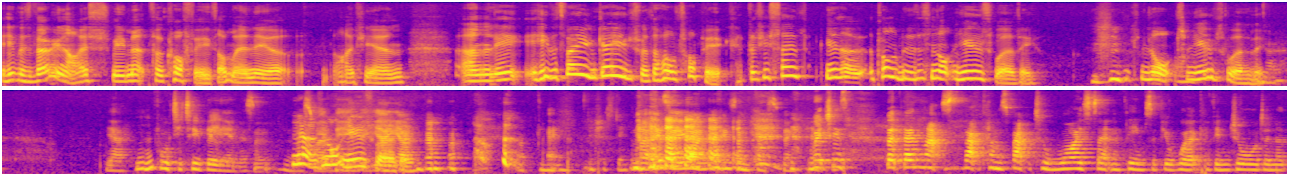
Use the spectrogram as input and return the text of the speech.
He was very nice. We met for coffee somewhere near ITN. And he, he was very engaged with the whole topic. But he said, you know, the problem is it's not newsworthy. it's not newsworthy. Yeah. Yeah, 42 billion isn't. Yeah, it's not newsworthy. Yeah, yeah. okay. Interesting. That is, yeah, that is interesting. Which is, but then that's that comes back to why certain themes of your work have endured and o-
